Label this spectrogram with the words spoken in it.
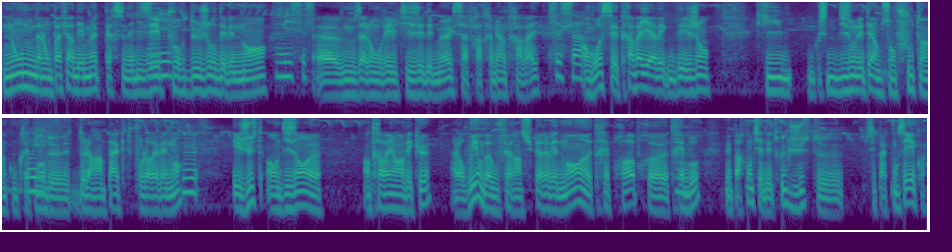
non, nous n'allons pas faire des mugs personnalisés Oui. pour deux jours d'événement. oui, c'est ça. Euh, nous allons réutiliser des mugs, ça fera très bien le travail. C'est ça. En gros, c'est travailler avec des gens qui, disons les termes, s'en foutent hein, concrètement Oui. de, de leur impact pour leur événement. Mm. Et juste en disant, euh, en travaillant avec eux, alors oui, on va vous faire un super événement, euh, très propre, euh, très beau, mais par contre, il y a des trucs juste, euh, c'est pas conseillé quoi.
